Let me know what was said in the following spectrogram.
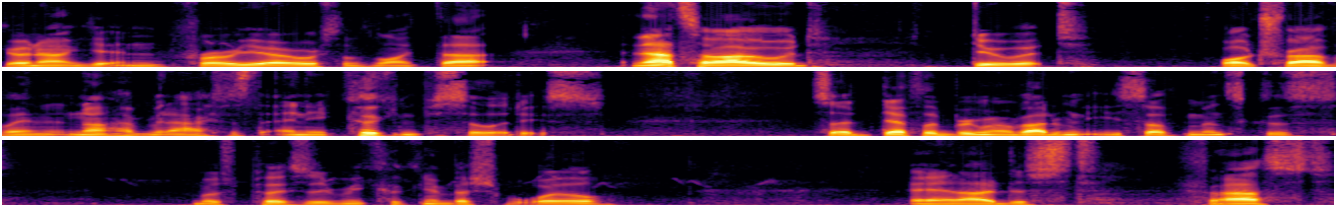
going out and getting froyo or something like that. And that's how I would do it while traveling and not having access to any cooking facilities. So I'd definitely bring my vitamin E supplements because most places are going to be cooking in vegetable oil. And I just fast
